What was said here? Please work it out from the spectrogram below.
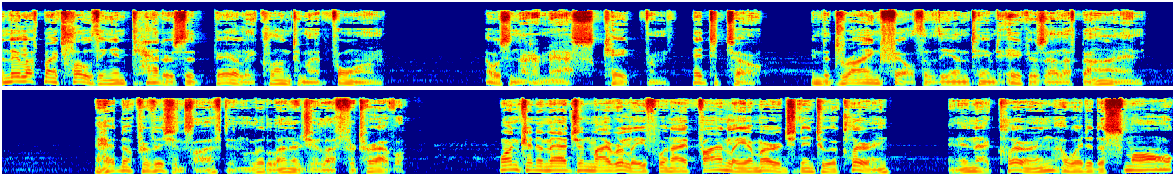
and they left my clothing in tatters that barely clung to my form. I was an utter mess, caked from head to toe in the drying filth of the untamed acres I left behind. I had no provisions left and little energy left for travel. One can imagine my relief when I finally emerged into a clearing and in that clearing awaited a small,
